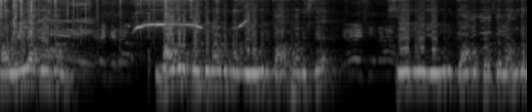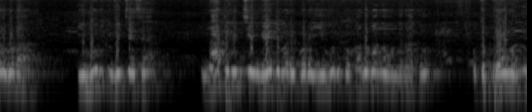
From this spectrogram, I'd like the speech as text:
మా లీలా మోహన్ నాగుల చవితి నాడు నన్ను ఈ ఊరికి ఆహ్వానిస్తే సీను ఈ ఊరి గ్రామ ప్రజలు అందరూ కూడా ఈ ఊరికి విచ్చేసా నాటి నుంచి నేటి వరకు కూడా ఈ ఊరికి ఒక అనుబంధం ఉంది నాకు ఒక ప్రేమ ఉంది.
